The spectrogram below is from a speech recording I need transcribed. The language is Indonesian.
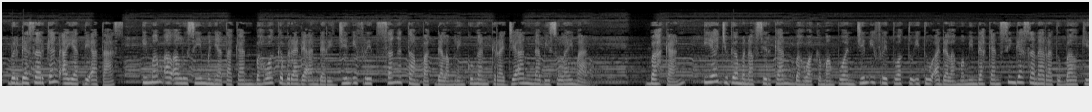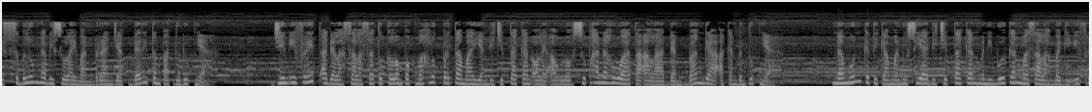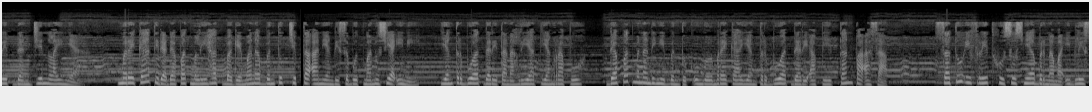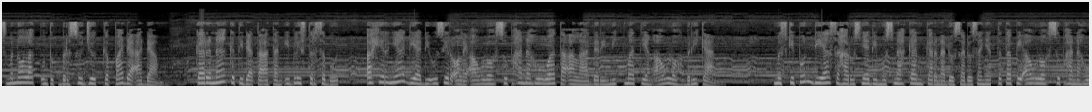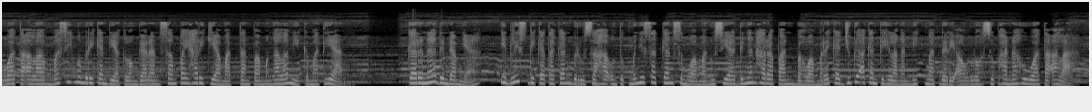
Berdasarkan ayat di atas, Imam Al-Alusi menyatakan bahwa keberadaan dari jin ifrit sangat tampak dalam lingkungan kerajaan Nabi Sulaiman. Bahkan, ia juga menafsirkan bahwa kemampuan jin ifrit waktu itu adalah memindahkan singgasana Ratu Balkis sebelum Nabi Sulaiman beranjak dari tempat duduknya. Jin ifrit adalah salah satu kelompok makhluk pertama yang diciptakan oleh Allah subhanahu wa ta'ala dan bangga akan bentuknya. Namun ketika manusia diciptakan menimbulkan masalah bagi ifrit dan jin lainnya. Mereka tidak dapat melihat bagaimana bentuk ciptaan yang disebut manusia ini, yang terbuat dari tanah liat yang rapuh, dapat menandingi bentuk unggul mereka yang terbuat dari api tanpa asap. Satu ifrit khususnya bernama iblis menolak untuk bersujud kepada Adam. Karena ketidaktaatan iblis tersebut, akhirnya dia diusir oleh Allah subhanahu wa ta'ala dari nikmat yang Allah berikan. Meskipun dia seharusnya dimusnahkan karena dosa-dosanya tetapi Allah subhanahu wa ta'ala masih memberikan dia kelonggaran sampai hari kiamat tanpa mengalami kematian. Karena dendamnya, Iblis dikatakan berusaha untuk menyesatkan semua manusia dengan harapan bahwa mereka juga akan kehilangan nikmat dari Allah subhanahu wa ta'ala.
